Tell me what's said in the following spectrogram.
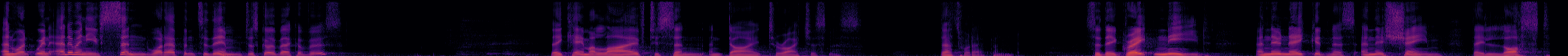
And what, when Adam and Eve sinned, what happened to them? Just go back a verse. They came alive to sin and died to righteousness. That's what happened. So their great need and their nakedness and their shame, they lost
